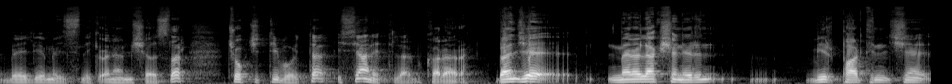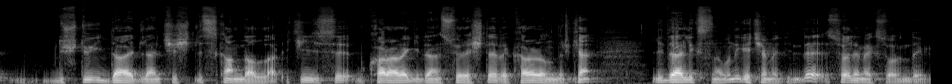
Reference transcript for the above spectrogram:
belediye meclisindeki önemli şahıslar çok ciddi boyutta isyan ettiler bu karara. Bence Meral Akşener'in bir partinin içine düştüğü iddia edilen çeşitli skandallar. İkincisi bu karara giden süreçte ve karar alınırken liderlik sınavını geçemediğini de söylemek zorundayım.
